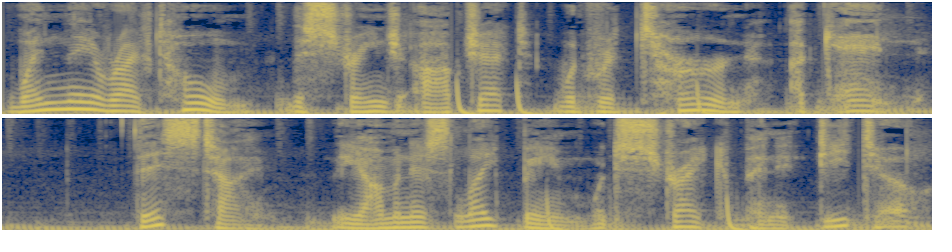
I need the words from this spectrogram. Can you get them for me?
When they arrived home, the strange object would return again. This time, the ominous light beam would strike Benedito,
